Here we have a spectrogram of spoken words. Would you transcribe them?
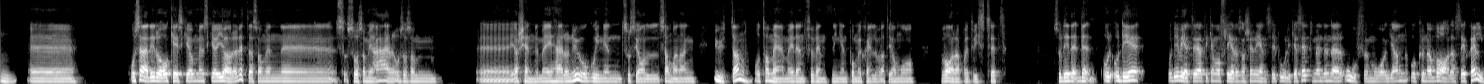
Mm. Eh, och så är det då, okej, ska jag, men ska jag göra detta som en, eh, så, så som jag är och så som eh, jag känner mig här och nu och gå in i en social sammanhang utan att ta med mig den förväntningen på mig själv att jag må vara på ett visst sätt. Så det, det och, och det och det vet jag att det kan vara flera som känner igen sig på olika sätt, men den där oförmågan att kunna vara sig själv,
